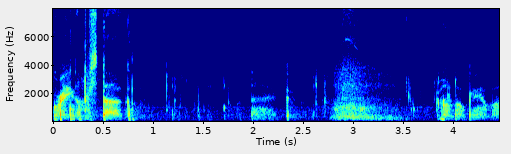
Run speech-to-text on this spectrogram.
Great, I'm stuck. What the heck? I don't know Gambo.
